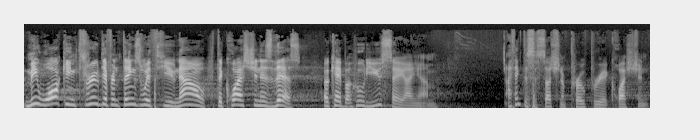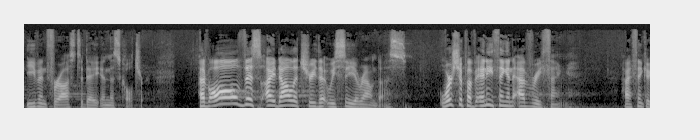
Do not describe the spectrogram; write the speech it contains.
me walking through different things with you, now the question is this okay, but who do you say I am? I think this is such an appropriate question, even for us today in this culture have all this idolatry that we see around us, worship of anything and everything, I think a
